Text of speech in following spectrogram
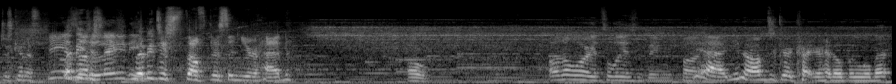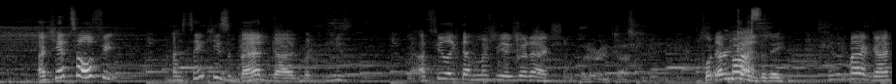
Just gonna. She let is me a just, lady. Let me just stuff this in your head. Oh. Oh, don't worry, it's a laser beam. You're fine. Yeah, you know, I'm just gonna cut your head open a little bit. I can't tell if he. I think he's a bad guy, but he's. I feel like that might be a good action. Put her in custody. Put her in mind. custody. He's a bad guy.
